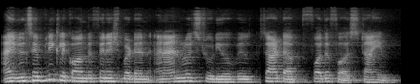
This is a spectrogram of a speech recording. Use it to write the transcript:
I will simply click on the Finish button and Android Studio will start up for the first time.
